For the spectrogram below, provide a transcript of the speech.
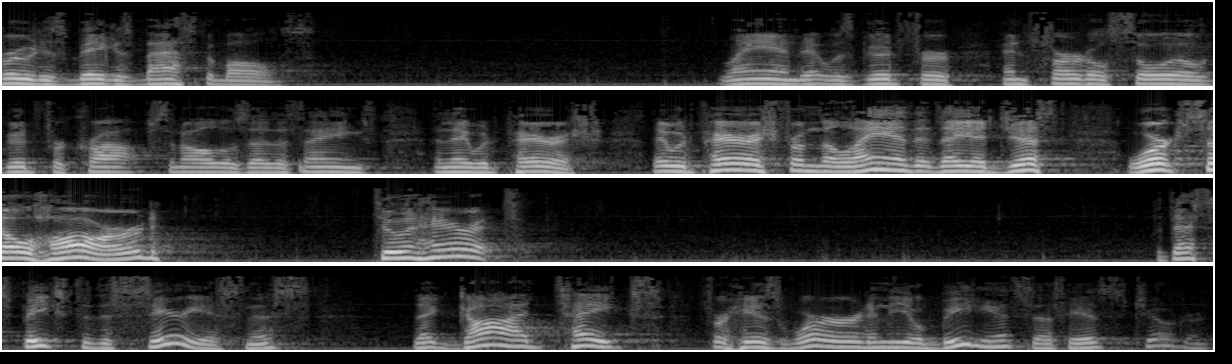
fruit as big as basketballs. Land that was good for and fertile soil, good for crops and all those other things, and they would perish. They would perish from the land that they had just worked so hard to inherit. But that speaks to the seriousness that God takes for His word and the obedience of His children.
